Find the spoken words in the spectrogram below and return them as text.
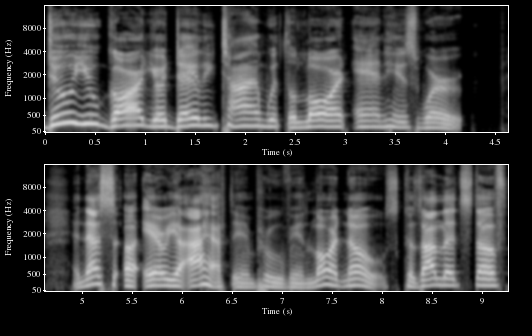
Do you guard your daily time with the Lord and His Word? And that's an area I have to improve in. Lord knows, because I let stuff,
